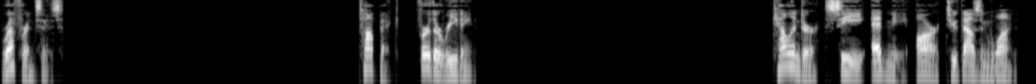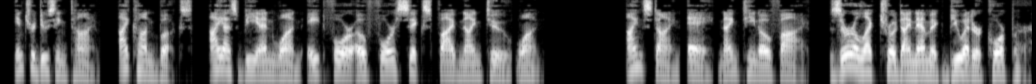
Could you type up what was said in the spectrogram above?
References. Further reading Callender, C., Edney, R. 2001. Introducing Time. Icon Books. ISBN 1-84046592-1. Einstein, A. 1905. Zur Elektrodynamik bewegter Körper.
